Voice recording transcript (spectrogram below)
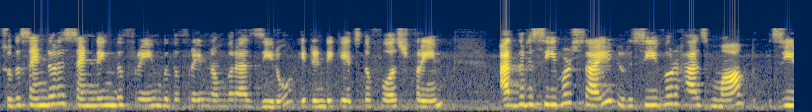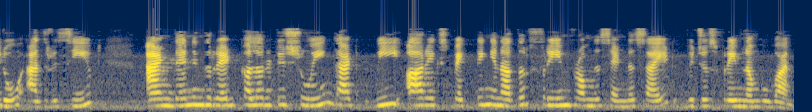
So the sender is sending the frame with the frame number as 0. It indicates the first frame. At the receiver side, receiver has marked 0 as received and then in the red color it is showing that we are expecting another frame from the sender side which is frame number 1.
